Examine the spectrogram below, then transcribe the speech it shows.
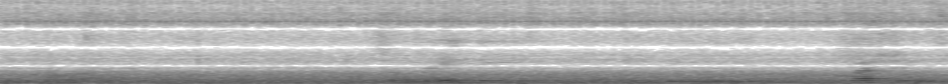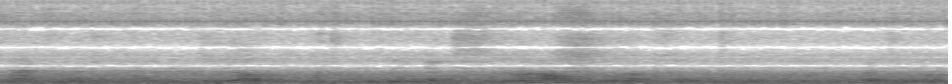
in the. So maybe the question is not so much how to deal with the external corruption, but to look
